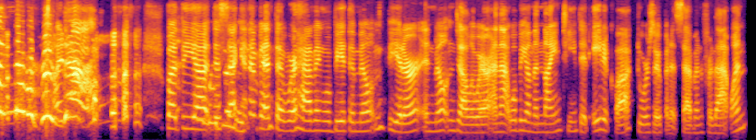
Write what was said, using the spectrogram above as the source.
I've never heard I that. but the uh, Oh the second event that we're having will be at the Milton Theater in Milton, Delaware, and that will be on the 19th at 8 o'clock. Doors open at 7 for that one.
